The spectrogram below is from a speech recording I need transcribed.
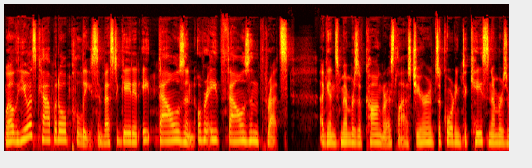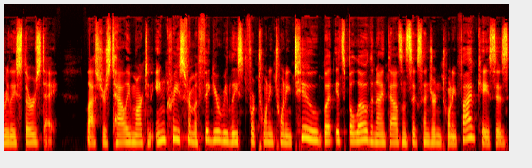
Well, the U.S. Capitol Police investigated 8,000, over 8,000 threats against members of Congress last year. It's according to case numbers released Thursday. Last year's tally marked an increase from a figure released for 2022, but it's below the 9,625 cases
